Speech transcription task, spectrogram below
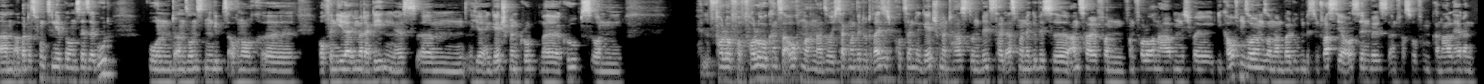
Ähm, aber das funktioniert bei uns sehr, sehr gut. Und ansonsten gibt's auch noch, äh, auch wenn jeder immer dagegen ist, ähm, hier Engagement Group, äh, Groups und Follow for Follow kannst du auch machen. Also ich sag mal, wenn du 30% Engagement hast und willst halt erstmal eine gewisse Anzahl von, von Followern haben, nicht weil die kaufen sollen, sondern weil du ein bisschen trustier aussehen willst, einfach so vom Kanal her, dann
